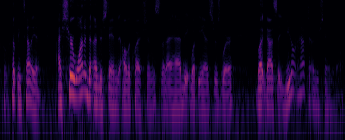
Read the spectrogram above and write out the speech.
let me tell you. I sure wanted to understand all the questions that I had, what the answers were. But God said, You don't have to understand them all.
